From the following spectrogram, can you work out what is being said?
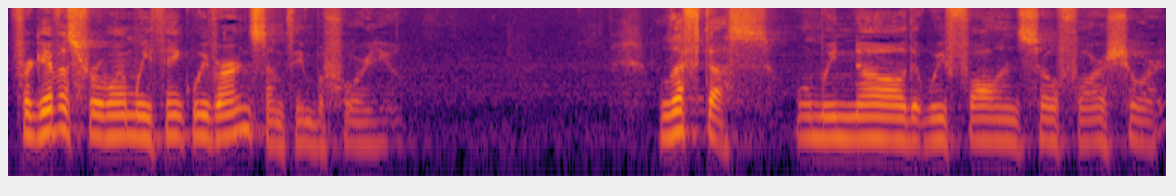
Forgive us for when we think we've earned something before you. Lift us when we know that we've fallen so far short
